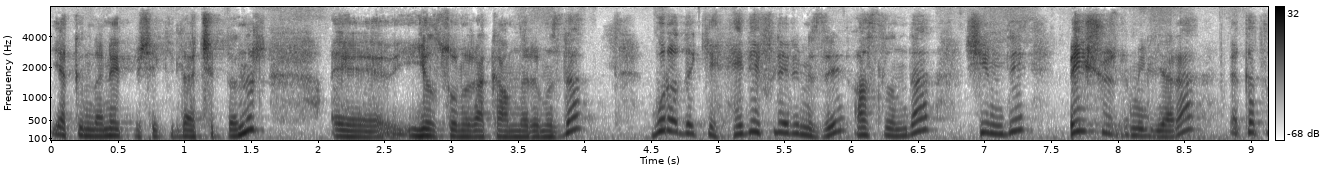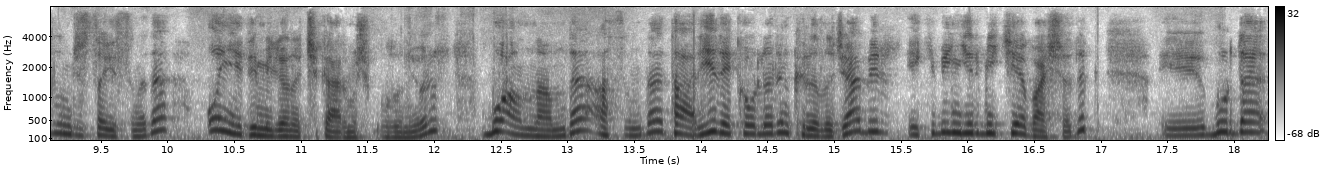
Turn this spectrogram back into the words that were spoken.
Yakında net bir şekilde açıklanır e, yıl sonu rakamlarımızda. Buradaki hedeflerimizi aslında şimdi 500 milyara ve katılımcı sayısını da 17 milyona çıkarmış bulunuyoruz. Bu anlamda aslında tarihi rekorların kırılacağı bir 2022'ye başladık. E, burada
